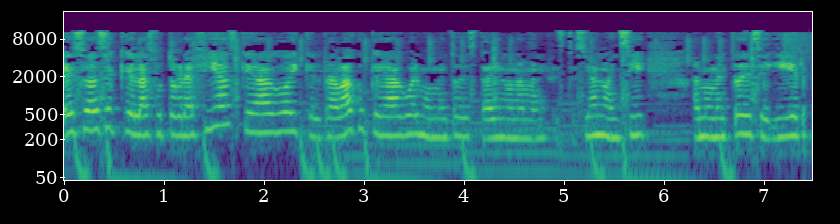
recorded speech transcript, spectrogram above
eso hace que las fotografías que hago y que el trabajo que hago al momento de estar en una manifestación o en sí, al momento de seguir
